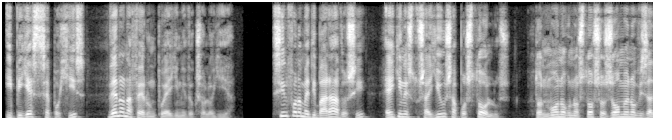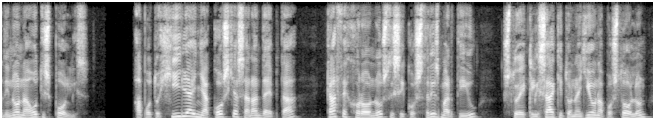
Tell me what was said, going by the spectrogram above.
Οι πηγές της εποχής δεν αναφέρουν που έγινε η δοξολογία. Σύμφωνα με την παράδοση, έγινε στους Αγίους Αποστόλους, τον μόνο γνωστό σωζόμενο βυζαντινό ναό της πόλης. Από το 1947, κάθε χρόνο στις 23 Μαρτίου στο εκκλησάκι των Αγίων Αποστόλων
